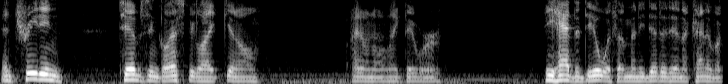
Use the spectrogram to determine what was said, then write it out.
and treating Tibbs and Gillespie like you know, I don't know, like they were. He had to deal with them, and he did it in a kind of a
